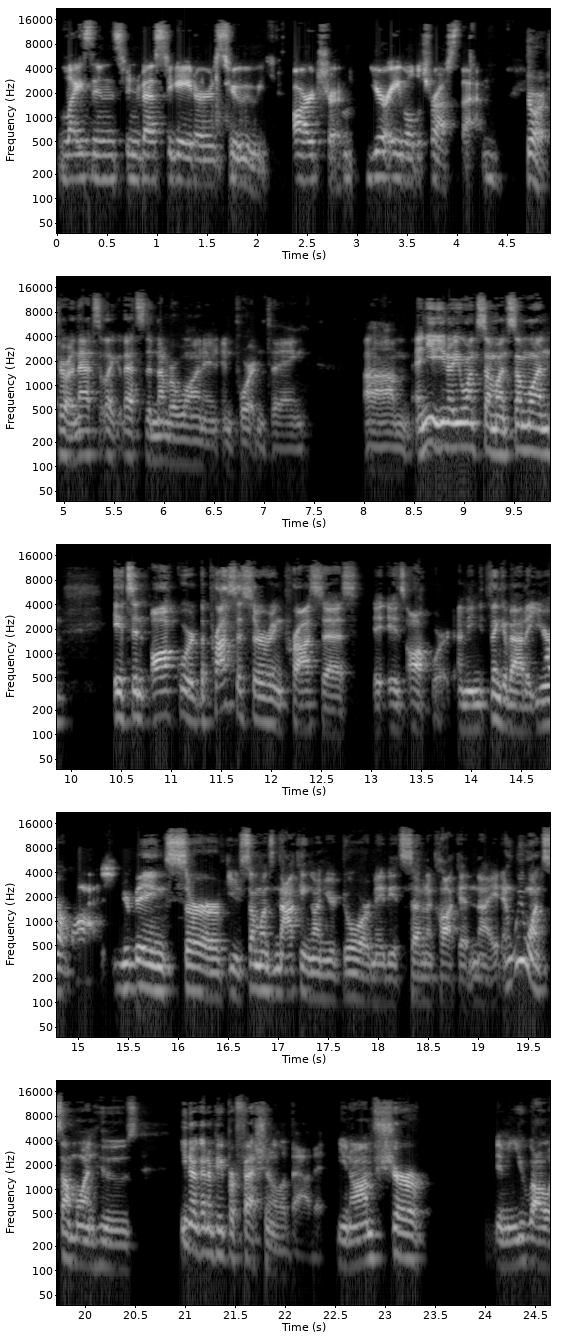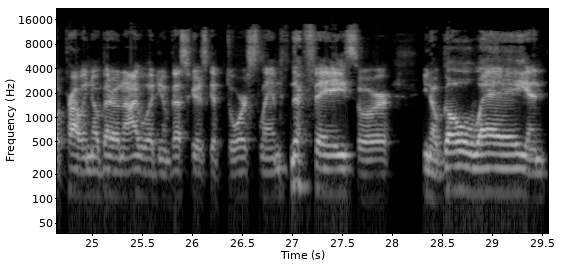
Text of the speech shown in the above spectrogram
licensed investigators who are tr- you're able to trust them. Sure, sure, and that's like that's the number one important thing. Um, and you you know you want someone someone. It's an awkward. The process serving process is awkward. I mean, think about it. You're oh, you're being served. You someone's knocking on your door. Maybe it's seven o'clock at night, and we want someone who's you know going to be professional about it. You know, I'm sure I mean, you all would probably know better than I would. You know, investigators get doors slammed in their face or, you know, go away. And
